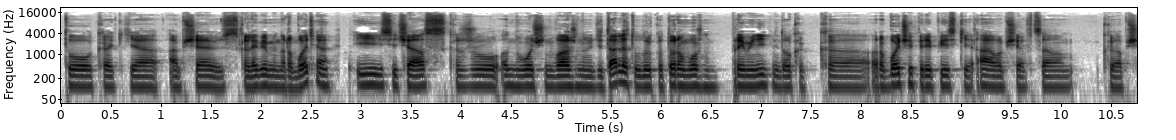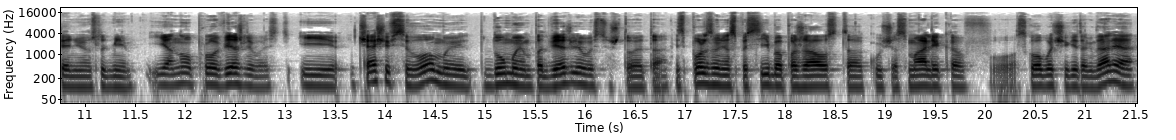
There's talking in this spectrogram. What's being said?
то, как я общаюсь с коллегами на работе. И сейчас скажу одну очень важную деталь оттуда, которую можно применить не только к рабочей переписке, а вообще в целом к общению с людьми. И оно про вежливость. И чаще всего мы думаем под вежливостью, что это использование «спасибо», «пожалуйста», куча смайликов, скобочек и так далее.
